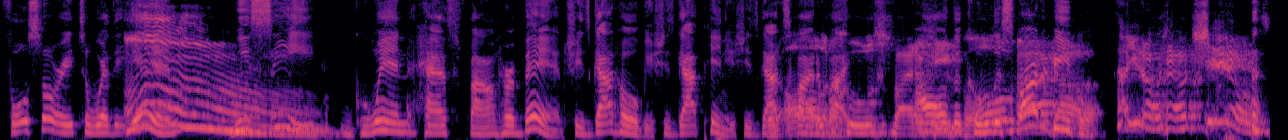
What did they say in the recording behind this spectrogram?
full story to where the end we see Mm. Gwen has found her band. She's got Hobie, she's got Penny, she's got With Spider all the Bite. spider All the people. coolest Oh spider people. How you don't have chills?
